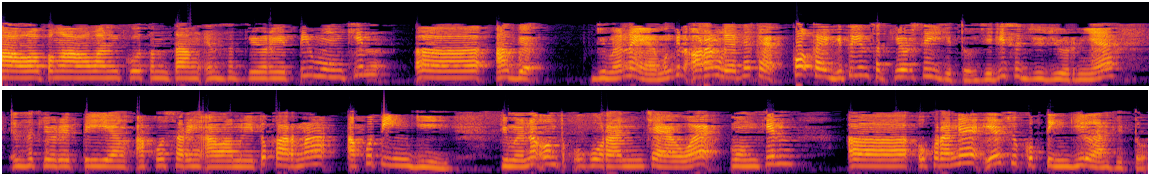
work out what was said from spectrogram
kalau pengalamanku tentang insecurity mungkin uh, agak gimana ya? Mungkin orang lihatnya kayak kok kayak gitu insecure sih? Gitu. Jadi sejujurnya insecurity yang aku sering alami itu karena aku tinggi. Di mana untuk ukuran cewek mungkin uh, ukurannya ya cukup tinggi lah gitu.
